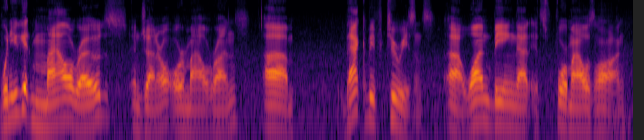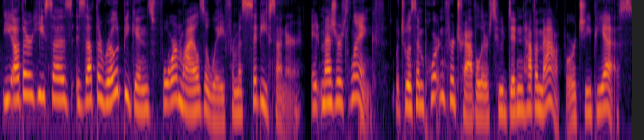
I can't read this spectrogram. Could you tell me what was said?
When you get mile roads in general or mile runs, um, that could be for two reasons. Uh, one being that it's four miles long. The other, he says, is that the road begins four miles away from a city center. It measures length, which was important for travelers who didn't have a map or GPS.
